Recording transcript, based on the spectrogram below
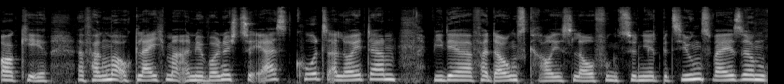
Okay, da fangen wir auch gleich mal an. Wir wollen euch zuerst kurz erläutern, wie der Verdauungskreislauf funktioniert, beziehungsweise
